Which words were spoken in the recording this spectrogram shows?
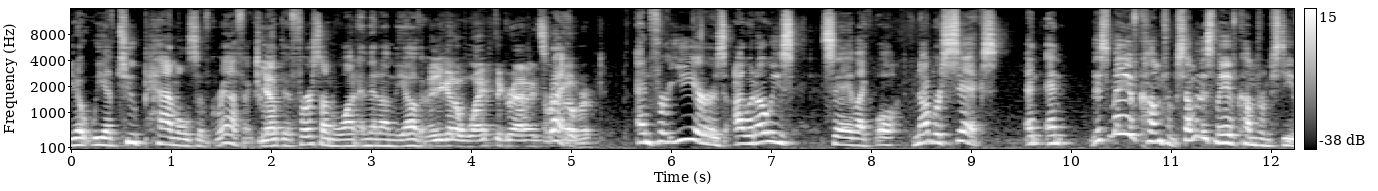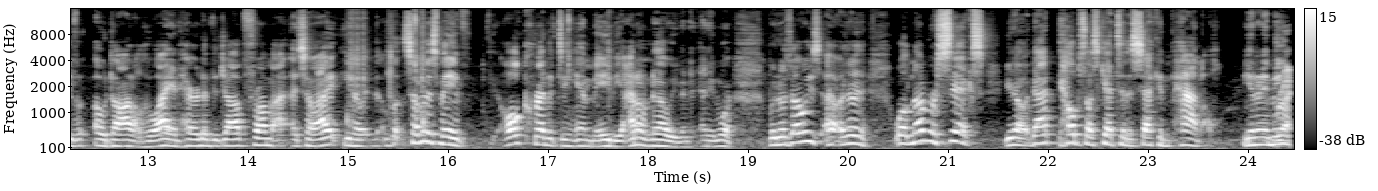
you know, we have two panels of graphics, right? Yep. The first on one and then on the other. Now you got to wipe the graphics Right. over. And for years, I would always say like, well, number six, and and this may have come from some of this may have come from Steve O'Donnell, who I inherited the job from. I, so I, you know, some of this may have. All credit to him, maybe I don't know even anymore. But it was always, uh, always- well, number six. You know that helps us get to the second panel. You know what I mean? Right.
